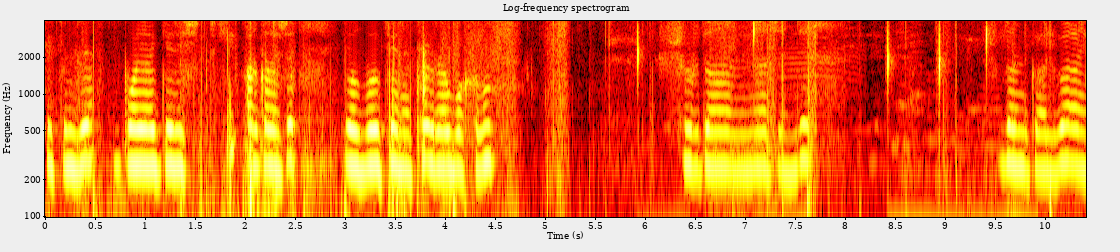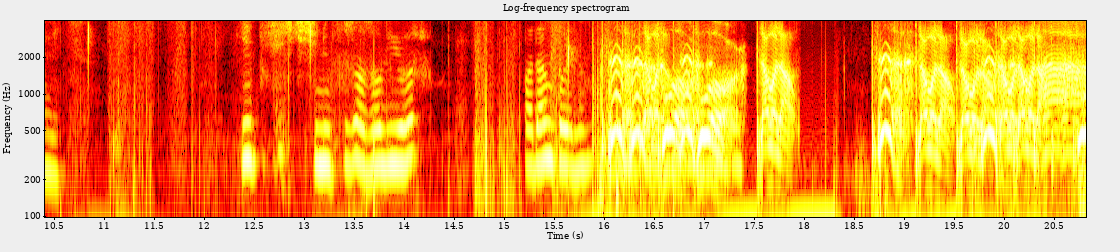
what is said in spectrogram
şekilde bayağı geliştik arkadaşlar. Yol boyutuna tekrar bakalım. Şuradan nereden de? Şuradan galiba evet. 73 kişi nüfus azalıyor. Adam koyalım. Lava lava. Lava lava. Lavala, lavala, lavala, lavala. Go.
